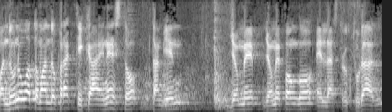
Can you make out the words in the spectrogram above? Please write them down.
Cuando uno va tomando práctica en esto, también yo me, yo me pongo en la estructural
